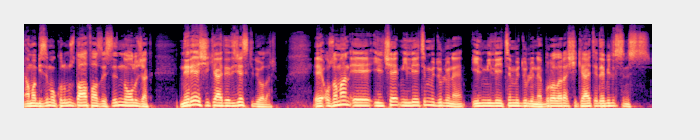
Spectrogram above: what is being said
Ama bizim okulumuz daha fazla istedi ne olacak? Nereye şikayet edeceğiz ki diyorlar. E, o zaman e, ilçe Milli Eğitim Müdürlüğü'ne, il Milli Eğitim Müdürlüğü'ne buralara şikayet edebilirsiniz.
